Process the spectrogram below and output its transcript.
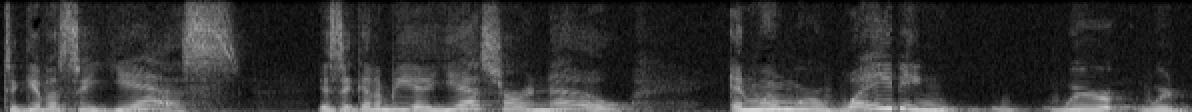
to give us a yes. Is it going to be a yes or a no? And when we're waiting, we're, we're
